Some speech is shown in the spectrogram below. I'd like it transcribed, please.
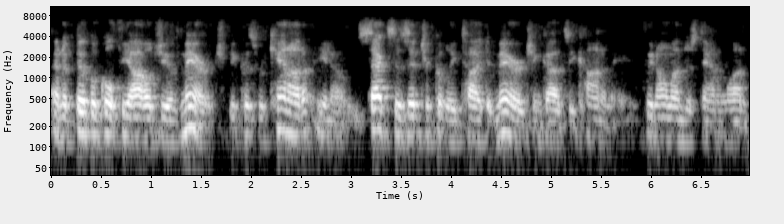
and a biblical theology of marriage, because we cannot, you know, sex is intricately tied to marriage in God's economy. If we don't understand one,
